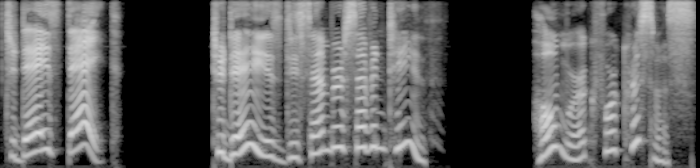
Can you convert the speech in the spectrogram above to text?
today's date? Today is December 17th. Homework for Christmas.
